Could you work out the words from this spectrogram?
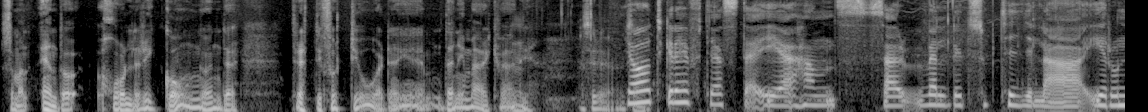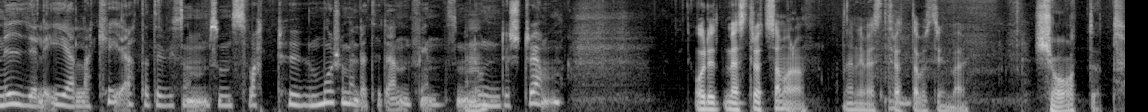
som man ändå håller igång under 30-40 år, den är, den är märkvärdig. Mm du? Jag tycker det häftigaste är hans så här, väldigt subtila ironi eller elakhet. Att det är liksom, som svart humor som hela tiden finns, som en Mm. underström. Och det mest tröttsamma då? När ni är mest trötta på Strindberg? Tjatet,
